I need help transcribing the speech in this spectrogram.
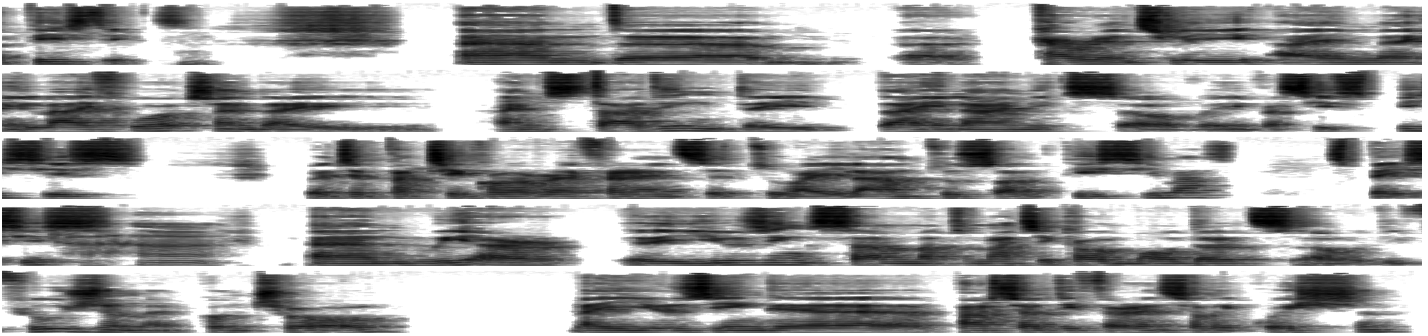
statistics. And um, uh, currently, I'm in LifeWatch, and I I'm studying the dynamics of invasive species with a particular reference to Ailanthus altissima species. Uh-huh. And we are uh, using some mathematical models of diffusion and control by using a partial differential equation.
